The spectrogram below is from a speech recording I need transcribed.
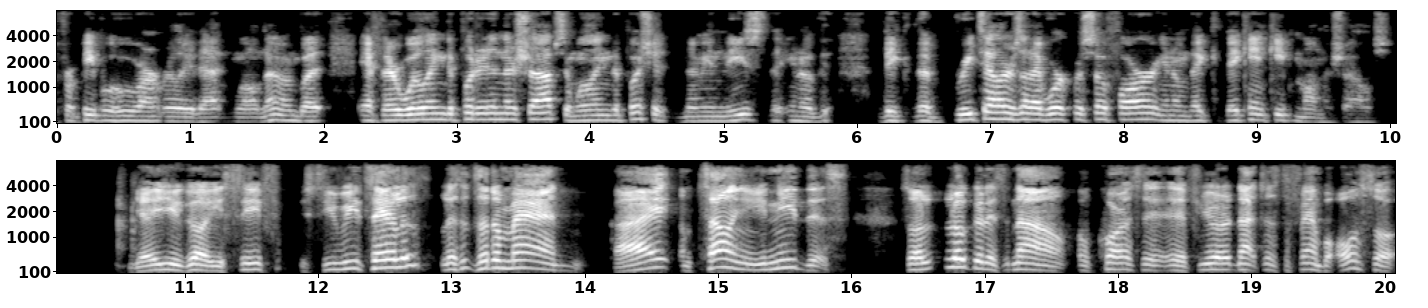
for people who aren't really that well known, but if they're willing to put it in their shops and willing to push it, I mean, these, you know, the the, the retailers that I've worked with so far, you know, they they can't keep them on their shelves. There you go. You see, you see retailers? Listen to the man. All right. I'm telling you, you need this. So look at this now. Of course, if you're not just a fan, but also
